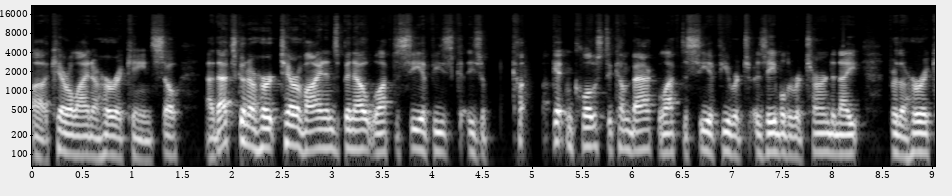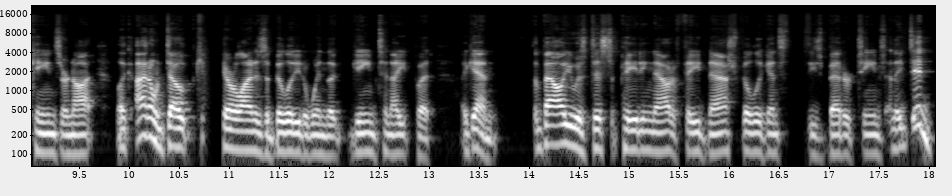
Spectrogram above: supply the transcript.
uh, Carolina Hurricanes. So uh, that's going to hurt. Teravainen's been out. We'll have to see if he's he's getting close to come back. We'll have to see if he ret- is able to return tonight for the Hurricanes or not. Like I don't doubt Carolina's ability to win the game tonight, but again, the value is dissipating now to fade Nashville against these better teams, and they did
